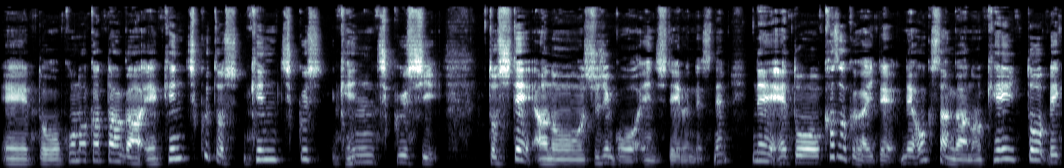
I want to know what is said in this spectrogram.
えっ、と、この方が、え建築とし、建築士、建築士、として、あの、主人公を演じているんですね。で、えっと、家族がいて、で、奥さんが、あの、ケイト・ベッ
